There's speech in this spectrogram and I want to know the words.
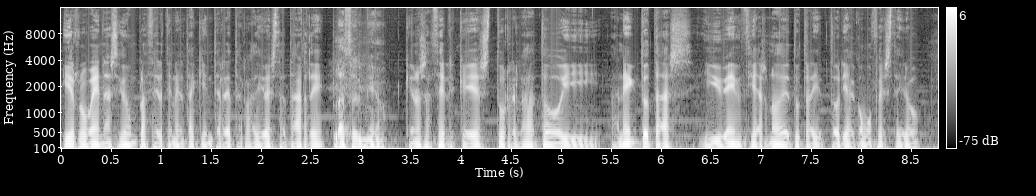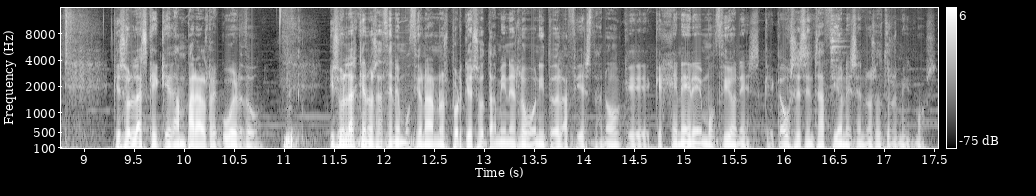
y Rubén. Ha sido un placer tenerte aquí en Terreta Radio esta tarde. Placer mío. Que nos acerques tu relato y anécdotas y vivencias ¿no? de tu trayectoria como festero, que son las que quedan para el recuerdo. Y son las que nos hacen emocionarnos, porque eso también es lo bonito de la fiesta, ¿no? Que, genere emociones, que cause sensaciones en nosotros mismos.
